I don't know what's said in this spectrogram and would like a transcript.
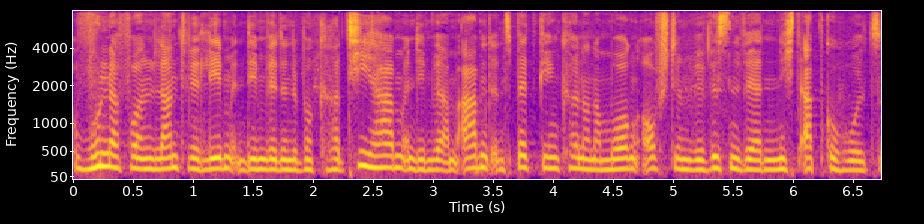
wundervollen Land wir leben, in dem wir eine Demokratie haben, in dem wir am Abend ins Bett gehen können und am Morgen aufstehen und wir wissen, wir werden nicht abgeholt.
